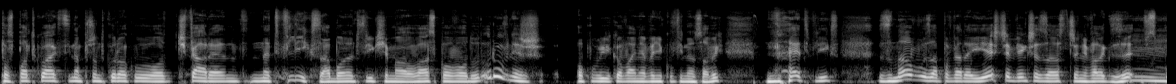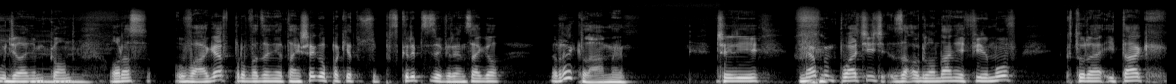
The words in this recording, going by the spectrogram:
po spadku akcji na początku roku o ćwiarę Netflixa, bo Netflixie mała z powodu również opublikowania wyników finansowych, Netflix znowu zapowiada jeszcze większe zaostrzenie walk z współdzieleniem kont oraz, uwaga, wprowadzenie tańszego pakietu subskrypcji zawierającego reklamy. Czyli miałbym płacić za oglądanie filmów, które i tak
